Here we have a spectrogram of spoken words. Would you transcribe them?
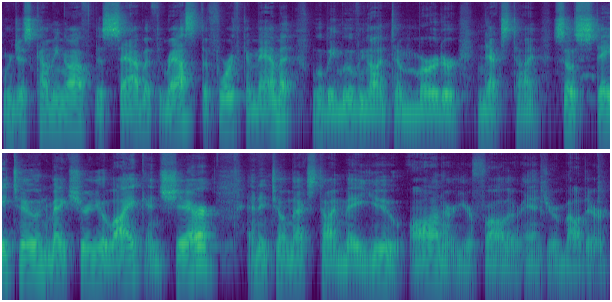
We're just coming off the Sabbath rest, the fourth commandment. We'll be moving on to murder next time. So stay tuned, make sure you like and share. And until next time, may you honor your father and your mother.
